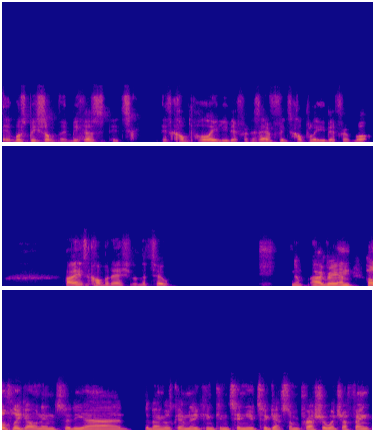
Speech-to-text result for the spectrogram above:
it must be something because it's it's completely different. It's, everything's completely different, but I think it's a combination of the two. No, I agree, and hopefully going into the uh, the Bengals game, they can continue to get some pressure, which I think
